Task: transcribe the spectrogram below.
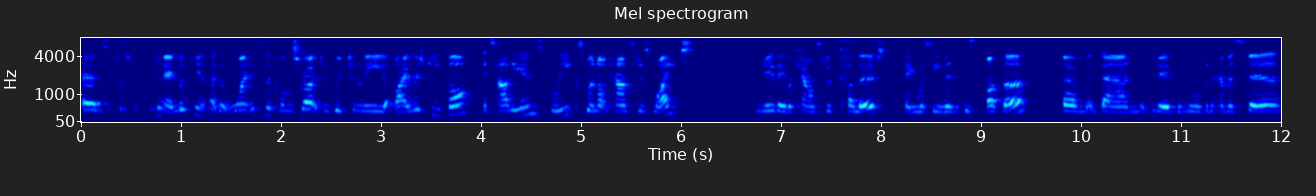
Um, so just you know looking at the fact that whiteness is a construct. Originally, Irish people, Italians, Greeks were not counted as white. You know they were counted as coloured. They were seen as, as other um, than you know the northern hemisphere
